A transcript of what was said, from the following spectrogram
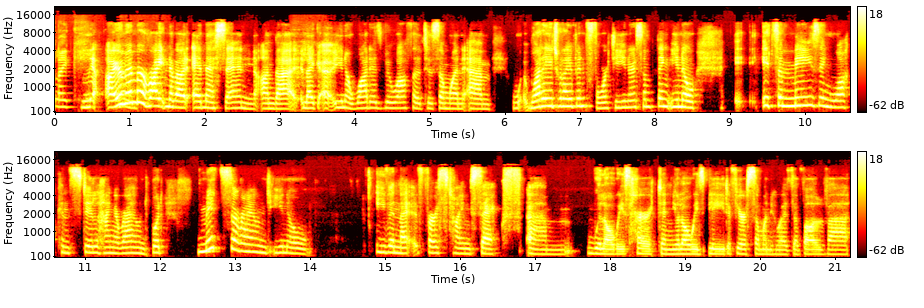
Like yeah, I remember writing about MSN on that. Like, uh, you know, what is blue waffle to someone? Um, w- what age would I have been? Fourteen or something? You know, it, it's amazing what can still hang around, but myths around, you know, even like first time sex um, will always hurt and you'll always bleed if you're someone who has a vulva.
